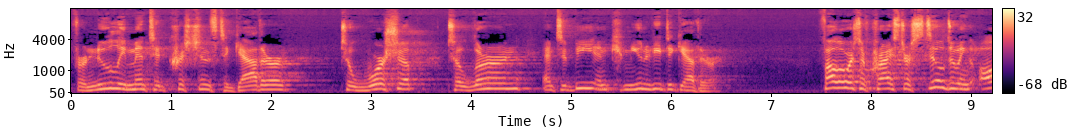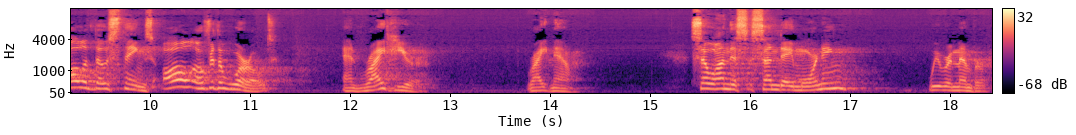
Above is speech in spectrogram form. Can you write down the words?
for newly minted Christians to gather, to worship, to learn, and to be in community together. Followers of Christ are still doing all of those things all over the world and right here, right now. So on this Sunday morning, we remember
